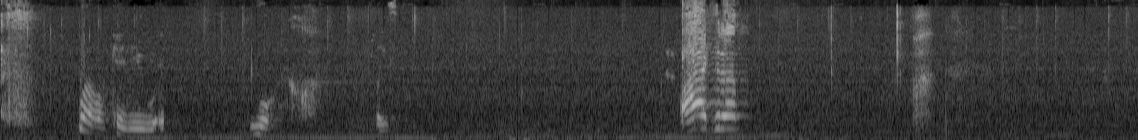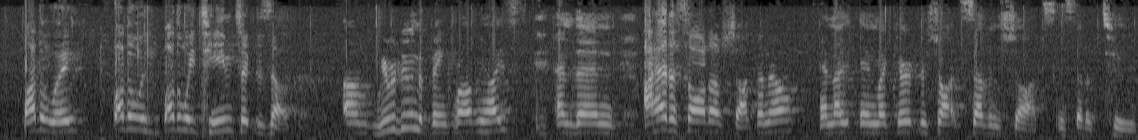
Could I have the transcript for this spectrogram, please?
what? Well, can you... Please. I accident! By the way, by the way, by the way, team, check this out. Um, we were doing the bank robbery heist, and then I had a sawed-off shotgun now, and I and my character shot seven shots instead of two.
